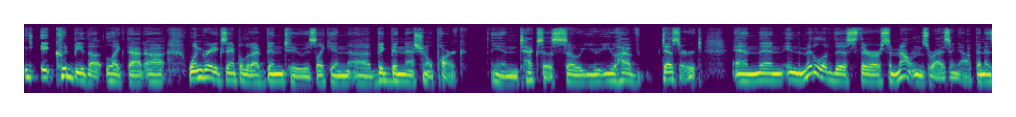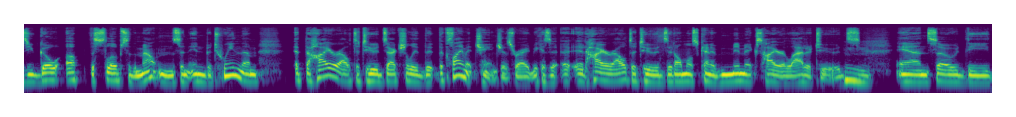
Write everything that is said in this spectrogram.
It could be the, like that. Uh, one great example that I've been to is like in uh, Big Bend National Park in Texas. So you you have desert. And then in the middle of this, there are some mountains rising up. And as you go up the slopes of the mountains and in between them, at the higher altitudes, actually, the, the climate changes, right? Because at, at, higher altitudes, it almost kind of mimics higher latitudes. Mm. And so the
